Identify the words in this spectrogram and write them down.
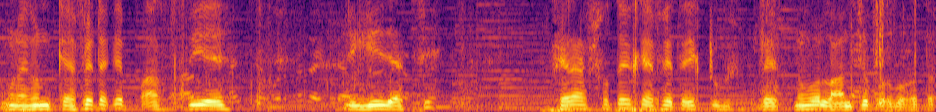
আমরা এখন ক্যাফেটাকে পাশ দিয়ে এগিয়ে যাচ্ছি। ফেরার সাথে ক্যাফেতে একটু রেস্ট নেব লাঞ্চও করব হয়তো।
